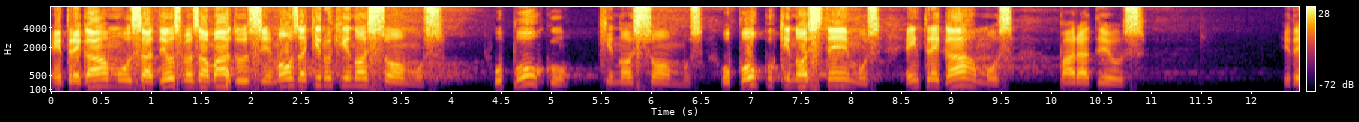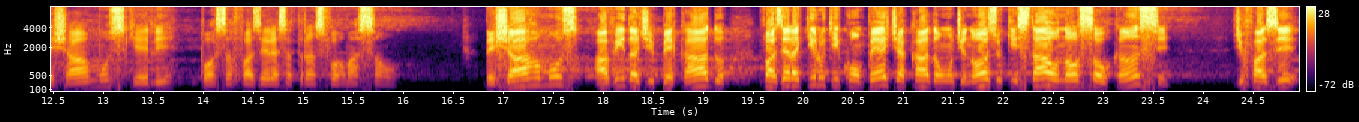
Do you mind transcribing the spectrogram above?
Entregarmos a Deus, meus amados irmãos, aquilo que nós somos, o pouco que nós somos, o pouco que nós temos, entregarmos para Deus e deixarmos que Ele possa fazer essa transformação. deixarmos a vida de pecado, fazer aquilo que compete a cada um de nós, o que está ao nosso alcance, de fazer,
